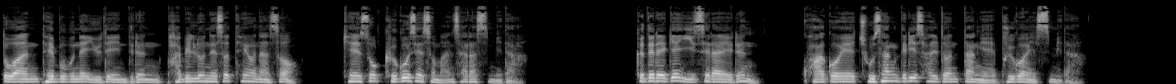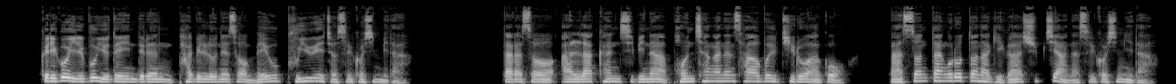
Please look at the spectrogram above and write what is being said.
또한 대부분의 유대인들은 바빌론에서 태어나서 계속 그곳에서만 살았습니다. 그들에게 이스라엘은 과거의 조상들이 살던 땅에 불과했습니다. 그리고 일부 유대인들은 바빌론에서 매우 부유해졌을 것입니다. 따라서 안락한 집이나 번창하는 사업을 뒤로하고 낯선 땅으로 떠나기가 쉽지 않았을 것입니다.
